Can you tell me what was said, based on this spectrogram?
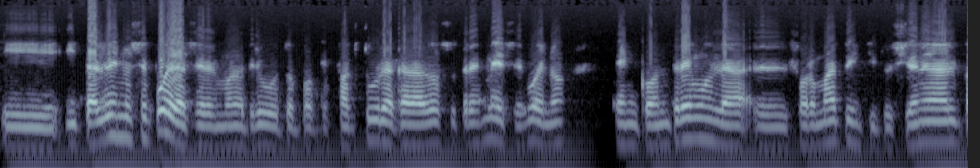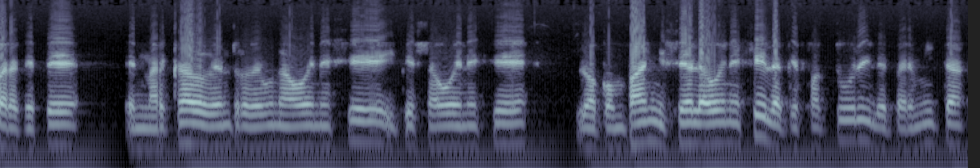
Y, y, tal vez no se puede hacer el monotributo porque factura cada dos o tres meses. Bueno, encontremos el formato institucional para que esté enmarcado dentro de una ONG y que esa ONG lo acompañe y sea la ONG la que facture y le permita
